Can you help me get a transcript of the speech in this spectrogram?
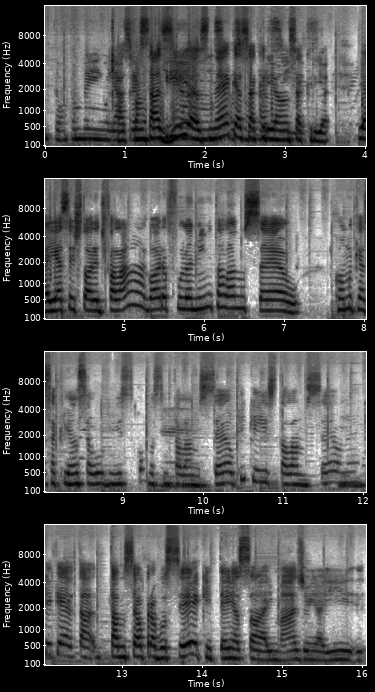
então também olhar as fantasias, criança, né, que essa criança cria. E aí essa história de falar, ah, agora fulaninho tá lá no céu. Como que essa criança ouve isso? Como assim tá lá no céu? O que que é isso tá lá no céu, né? O que que é tá, tá no céu para você que tem essa imagem aí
